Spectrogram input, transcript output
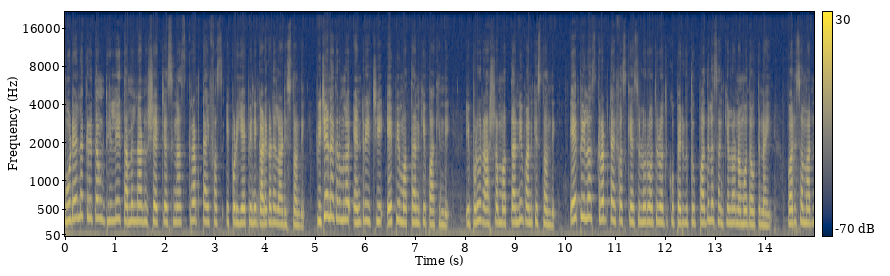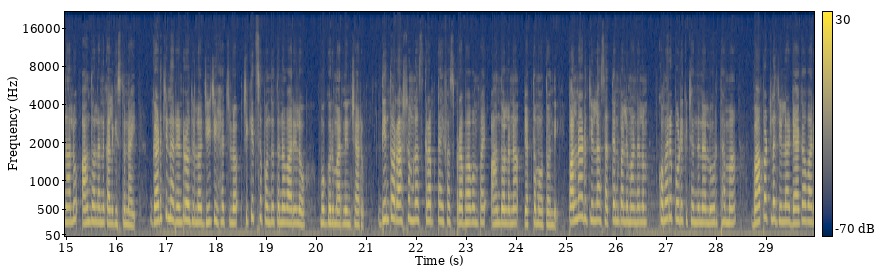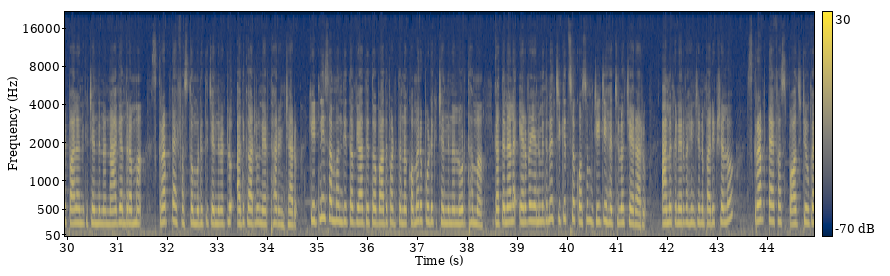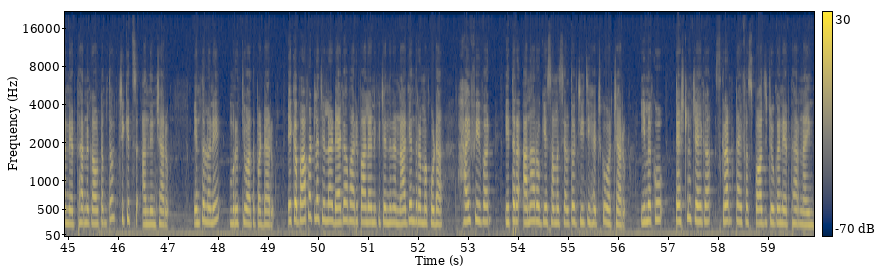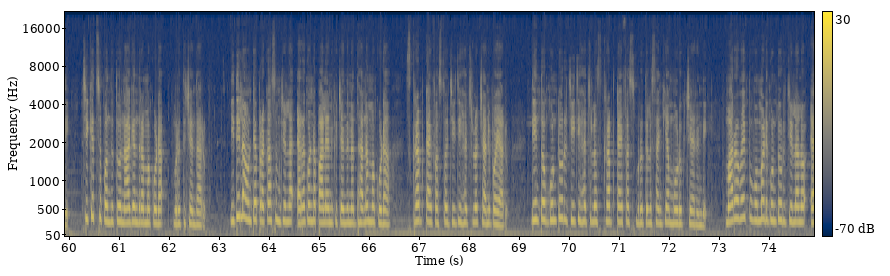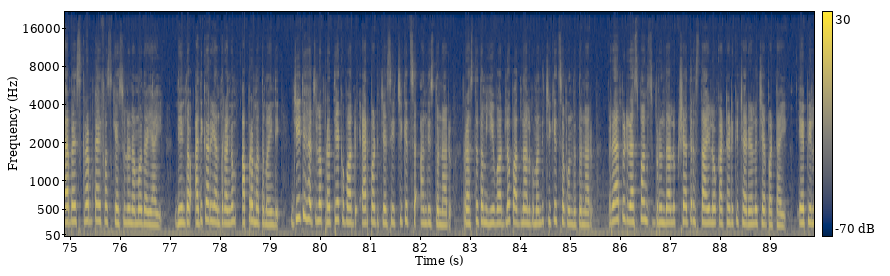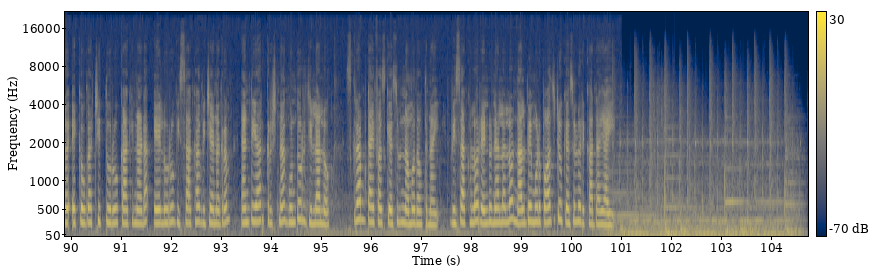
మూడేళ్ళ క్రితం ఢిల్లీ తమిళనాడు షేక్ చేసిన స్క్రబ్ టైఫస్ ఇప్పుడు ఏపీని గడగడలాడిస్తోంది. విజయనగరంలో ఎంట్రీ ఇచ్చి ఏపీ మొత్తానికి పాకింది. ఇప్పుడు రాష్ట్రం మొత్తాన్ని వణికిస్తోంది. ఏపీలో స్క్రబ్ టైఫస్ కేసులు రోజురోజుకు పెరుగుతూ పదుల సంఖ్యలో నమోదవుతున్నాయి. వరుస మరణాలు ఆందోళన కలిగిస్తున్నాయి. గడిచిన రెండు రోజుల్లో జీజీహెచ్లో చికిత్స పొందుతున్న వారిలో ముగ్గురు మరణించారు. దీంతో రాష్ట్రంలో స్క్రబ్ టైఫస్ ప్రభావంపై ఆందోళన వ్యక్తమవుతోంది. పల్నాడు జిల్లా సత్తెనపల్లి మండలం కొమరపూడికి చెందిన లూర్ధమ్మ బాపట్ల జిల్లా డేగావారిపాలెనికి చెందిన నాగేంద్రమ్మ స్క్రబ్ టైఫస్తో మృతి చెందినట్లు అధికారులు నిర్ధారించారు. కిడ్నీ సంబంధిత వ్యాధితో బాధపడుతున్న కొమరపూడికి చెందిన లూర్ధమ్మ గత నెల ఇరవై ఎనిమిదిన చికిత్స కోసం జీజీహెచ్లో చేరారు. ఆమెకు నిర్వహించిన పరీక్షల్లో స్క్రబ్ టైఫస్ పాజిటివ్గా నిర్ధారణ కావడంతో చికిత్స అందించారు. ఇంతలోనే మృత్యువాతపడ్డారు. ఇక బాపట్ల జిల్లా డేగావారిపాలెనికి చెందిన నాగేంద్రమ్మ కూడా హై ఫీవర్ ఇతర అనారోగ్య సమస్యలతో జీజీహెచ్కు వచ్చారు. ఈమెకు టెస్టులు చేయగా స్క్రబ్ టైఫస్ పాజిటివ్గా నిర్ధారణ అయింది. చికిత్స పొందుతూ నాగేంద్రమ్మ కూడా మృతి చెందారు. ఇదిలా ఉంటే ప్రకాశం జిల్లా ఎర్రగొండపాలెనికి చెందిన ధనమ్మ కూడా స్క్రబ్ టైఫస్తో జీజీహెచ్లో చనిపోయారు. దీంతో గుంటూరు జీజీహెచ్లో స్క్రబ్ టైఫస్ మృతుల సంఖ్య మూడుకు చేరింది. మరోవైపు ఉమ్మడి గుంటూరు జిల్లాలో యాభై స్క్రబ్ టైఫస్ కేసులు నమోదయ్యాయి. దీంతో అధికార యంత్రాంగం అప్రమత్తమైంది. జీజీహెచ్లో ప్రత్యేక వార్డు ఏర్పాటు చేసి చికిత్స అందిస్తున్నారు. ప్రస్తుతం ఈ వార్డులో పద్నాలుగు మంది చికిత్స పొందుతున్నారు. ర్యాపిడ్ రెస్పాన్స్ బృందాలు క్షేత్రస్థాయిలో కట్టడికి చర్యలు చేపట్టాయి. ఏపీలో ఎక్కువగా చిత్తూరు కాకినాడ ఏలూరు విశాఖ విజయనగరం ఎన్టీఆర్ కృష్ణ గుంటూరు జిల్లాల్లో స్క్రబ్ టైఫస్ కేసులు నమోదవుతున్నాయి. విశాఖలో రెండు నెలల్లో నలభై మూడు పాజిటివ్ కేసులు రికార్డయ్యాయి.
